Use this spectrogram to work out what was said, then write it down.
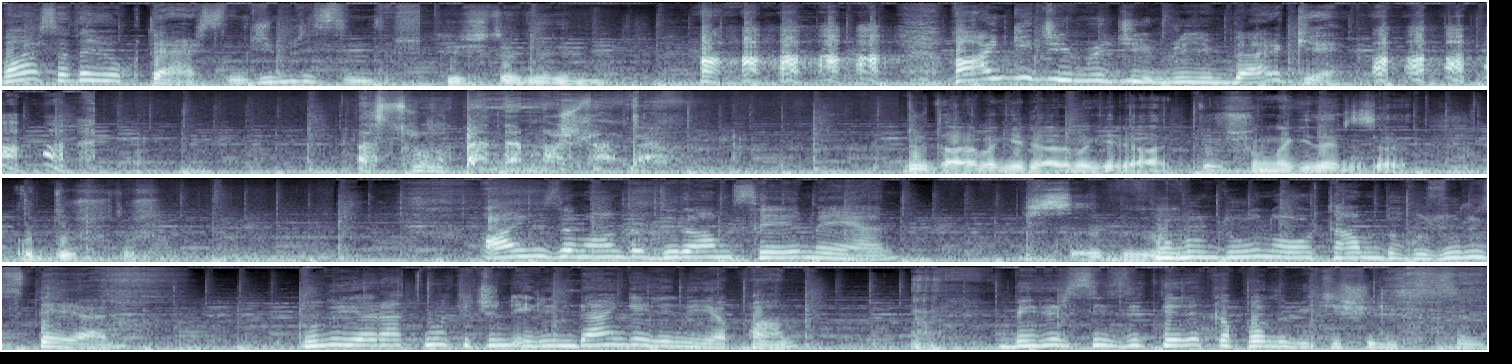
Varsa da yok dersin. Cimrisindir. Hiç de değil. Hangi cimri cimriyim der ki? Astrolog benden hoşlandı. Dur araba geliyor araba geliyor. Aa, Dur şununla gideriz ya. O, Dur dur. Aynı zamanda dram sevmeyen, Seviyorum. bulunduğun ortamda huzur isteyen, bunu yaratmak için elinden geleni yapan, belirsizliklere kapalı bir kişiliksin.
